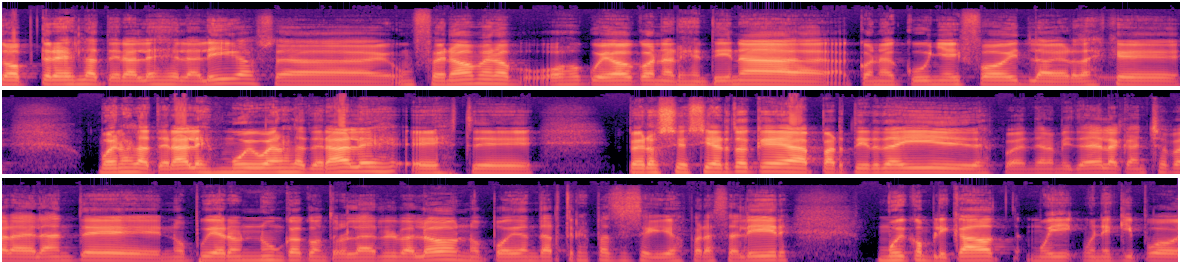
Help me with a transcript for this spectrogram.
top 3 laterales de la liga, o sea, un fenómeno. Ojo, cuidado con Argentina, con Acuña y Foyt, la verdad es que buenos laterales, muy buenos laterales. Este, pero sí es cierto que a partir de ahí, después de la mitad de la cancha para adelante, no pudieron nunca controlar el balón, no podían dar tres pases seguidos para salir. Muy complicado, muy, un equipo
